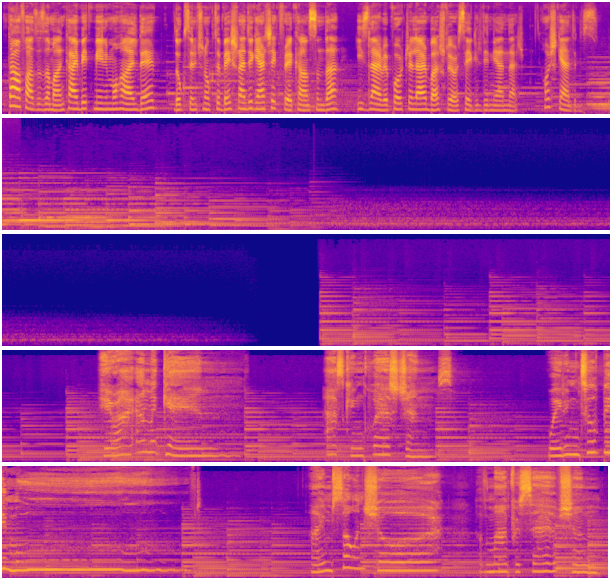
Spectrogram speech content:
Daha fazla zaman kaybetmeyelim o halde. 93.5 Radyo Gerçek frekansında izler ve portreler başlıyor sevgili dinleyenler. Hoş geldiniz. Again, asking questions, waiting to be moved. I am so unsure of my perception.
